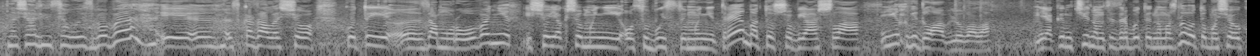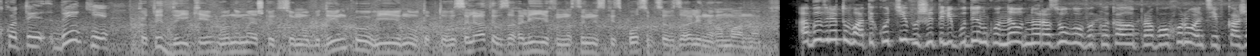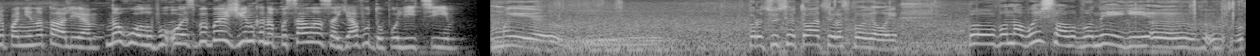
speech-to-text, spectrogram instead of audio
начальниця ОСББ і е, сказала, що коти е, замуровані, і що якщо мені особисто мені треба, то щоб я йшла, їх відлавлювала. Яким чином це зробити неможливо, тому що коти дикі, Коти дикі, вони мешкають в цьому будинку, і ну тобто виселяти взагалі їх на насильницький спосіб це взагалі негуманно. Аби врятувати котів, жителі будинку неодноразово викликали правоохоронців, каже пані Наталія. На голову ОСББ жінка написала заяву до поліції. Ми про цю ситуацію розповіли. Е, Вона вийшла, вони їй е,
